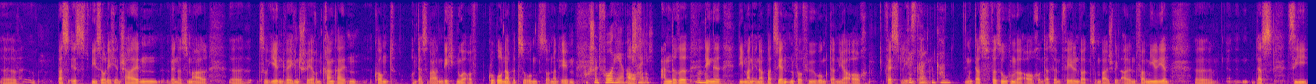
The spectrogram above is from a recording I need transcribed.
äh, was ist, wie soll ich entscheiden, wenn es mal äh, zu irgendwelchen schweren Krankheiten kommt. Und das war nicht nur auf Corona bezogen, sondern eben auch schon vorher wahrscheinlich auch andere mhm. Dinge, die man in der Patientenverfügung dann ja auch festlegen festhalten kann. kann. Und das versuchen wir auch und das empfehlen wir zum Beispiel allen Familien, äh, dass sie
